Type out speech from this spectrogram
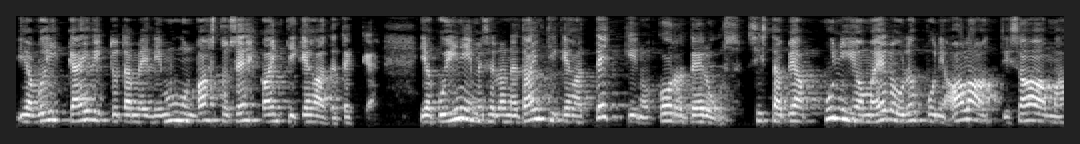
ja võib käivituda meil immuunvastus ehk antikehade teke. ja kui inimesel on need antikehad tekkinud kord elus, siis ta peab kuni oma elu lõpuni alati saama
